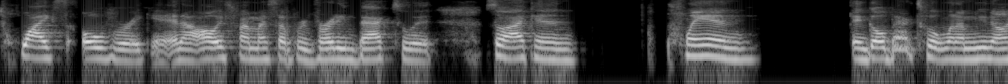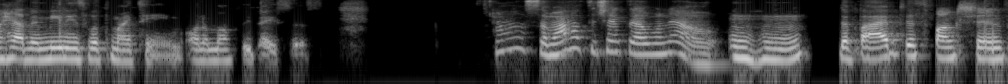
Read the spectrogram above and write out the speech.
twice over again and I always find myself reverting back to it so I can plan and go back to it when I'm, you know, having meetings with my team on a monthly basis. Awesome. I'll have to check that one out. Mm-hmm. The five dysfunctions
